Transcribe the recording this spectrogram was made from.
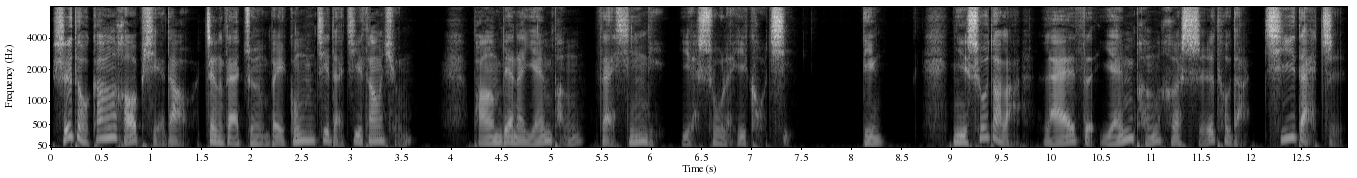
石头刚好瞥到正在准备攻击的姬苍穹，旁边的严鹏在心里也舒了一口气。丁，你收到了来自严鹏和石头的期待值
